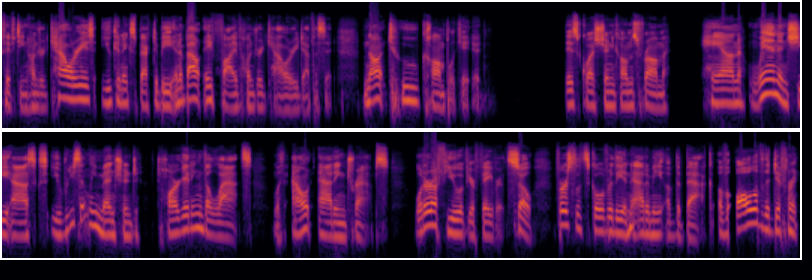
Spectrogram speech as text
1500 calories, you can expect to be in about a 500 calorie deficit. Not too complicated. This question comes from Han Win, and she asks You recently mentioned targeting the lats without adding traps. What are a few of your favorites? So, first, let's go over the anatomy of the back. Of all of the different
